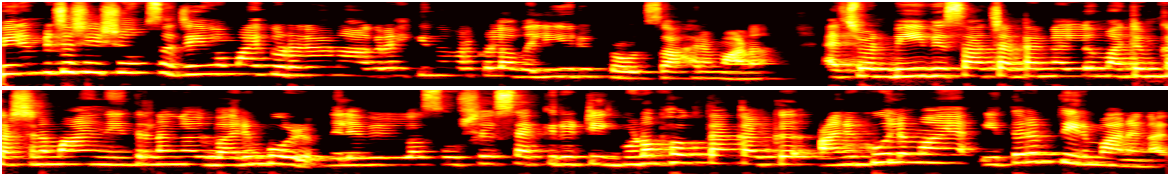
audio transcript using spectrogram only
വിരമിച്ച ശേഷവും സജീവമായി തുടരാൻ ആഗ്രഹിക്കുന്നവർക്കുള്ള വലിയൊരു പ്രോത്സാഹനമാണ്. എച്ച് വൺ ബി വിസ ചട്ടങ്ങളിലും മറ്റും കർശനമായ നിയന്ത്രണങ്ങൾ വരുമ്പോഴും നിലവിലുള്ള സോഷ്യൽ സെക്യൂരിറ്റി ഗുണഭോക്താക്കൾക്ക് അനുകൂലമായ ഇത്തരം തീരുമാനങ്ങൾ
